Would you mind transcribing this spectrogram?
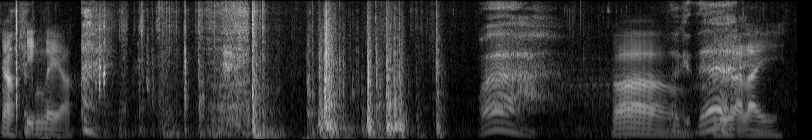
Oh, King Leia. Wow. Wow. Look at that.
